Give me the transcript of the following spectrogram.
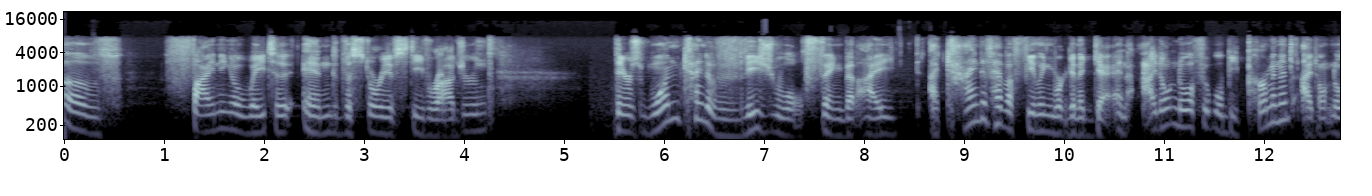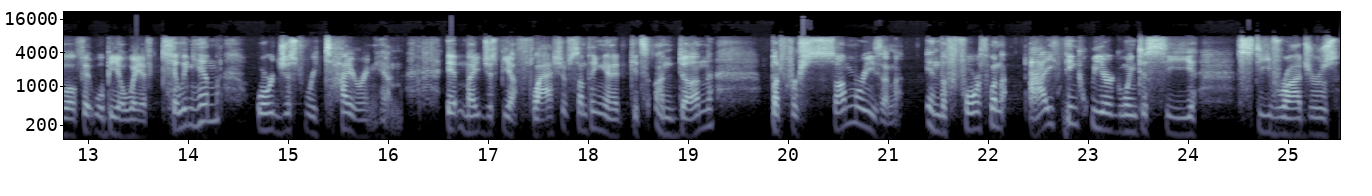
of finding a way to end the story of Steve Rogers, there's one kind of visual thing that I I kind of have a feeling we're going to get, and I don't know if it will be permanent. I don't know if it will be a way of killing him or just retiring him. It might just be a flash of something and it gets undone. But for some reason, in the fourth one, I think we are going to see Steve Rogers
